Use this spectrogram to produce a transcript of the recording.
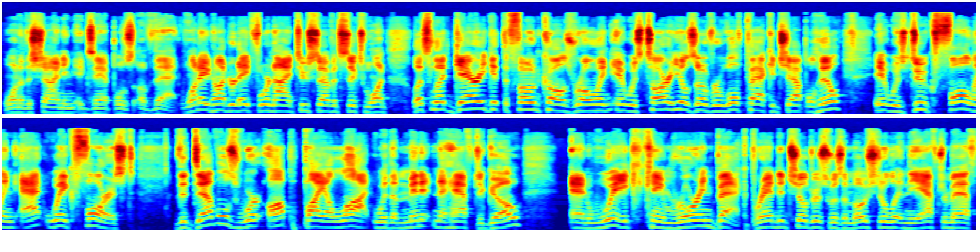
one of the shining examples of that. 1 800 849 2761. Let's let Gary get the phone calls rolling. It was Tar Heels over Wolfpack in Chapel Hill. It was Duke falling at Wake Forest. The Devils were up by a lot with a minute and a half to go and Wake came roaring back. Brandon Childress was emotional in the aftermath.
